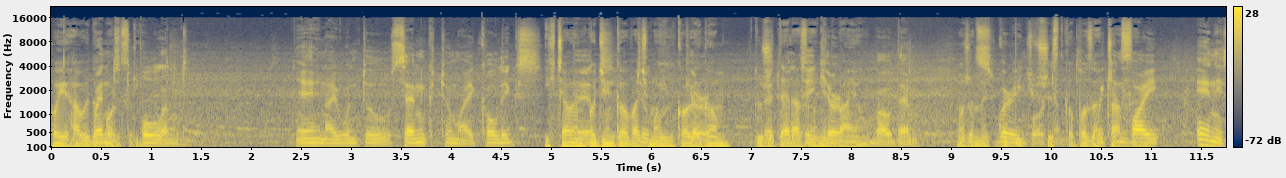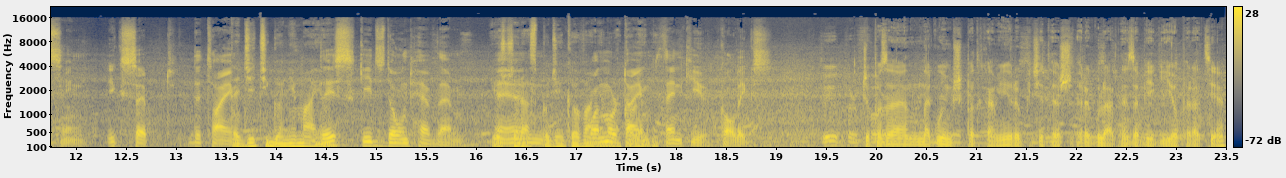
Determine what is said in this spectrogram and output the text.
pojechały do Polski. I chciałem podziękować moim kolegom, którzy teraz o nie dbają. Możemy kupić wszystko poza czasem. Te dzieci go nie mają. Jeszcze raz And podziękowania One more time, thank you, colleagues. Czy poza nagłymi przypadkami robicie też regularne zabiegi i operacje?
